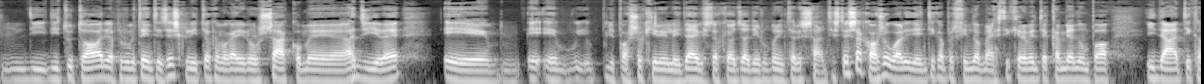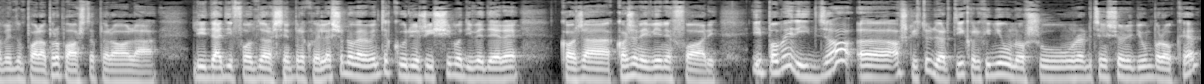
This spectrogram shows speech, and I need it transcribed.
di, di, tutorial per un utente c'è scritto che magari non sa come agire e, e, e, gli posso chiedere le idee visto che ho già dei numeri interessanti. Stessa cosa uguale identica per film domestici chiaramente cambiando un po' i dati cambiando un po' la proposta però la, l'idea di fondo era sempre quella. E sono veramente curiosissimo di vedere cosa, cosa ne viene fuori. Il pomeriggio eh, ho scritto due articoli quindi uno su una recensione di un broker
